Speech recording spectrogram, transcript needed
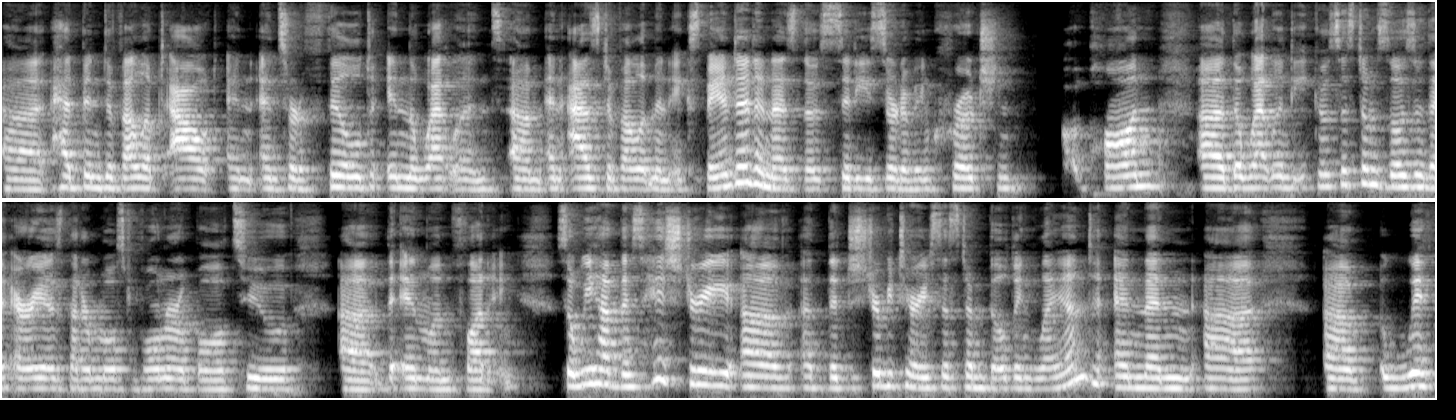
uh, had been developed out and, and sort of filled in the wetlands. Um, and as development expanded and as those cities sort of encroached upon uh, the wetland ecosystems, those are the areas that are most vulnerable to uh, the inland flooding. So we have this history of, of the distributary system building land and then uh, uh, with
